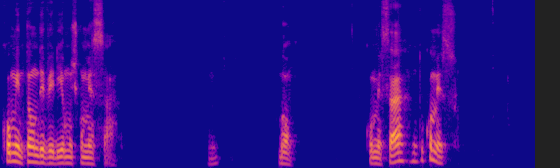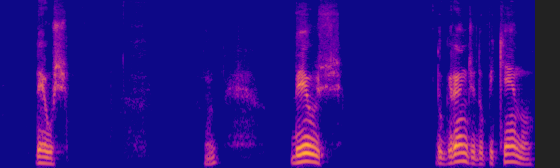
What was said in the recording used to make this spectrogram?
como então deveríamos começar? Bom, começar do começo. Deus. Deus, do grande, do pequeno,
